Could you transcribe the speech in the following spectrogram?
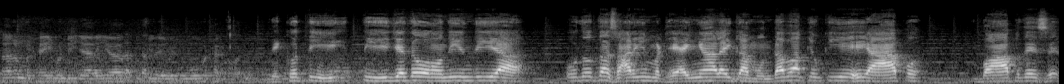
ਸਰ ਮਠਾਈ ਵੰਡੀ ਜਾ ਰਹੀ ਆ ਖੁਸ਼ੀ ਦੇ ਵਿੱਚ ਮੂੰਹ ਮਿੱਠਾ ਕਰਵਾ ਦੇਖੋ ਧੀ ਧੀ ਜਦੋਂ ਆਉਂਦੀ ਹੁੰਦੀ ਆ ਉਦੋਂ ਤਾਂ ਸਾਰੀ ਮਠਿਆਈਆਂ ਵਾਲਾ ਹੀ ਕੰਮ ਹੁੰਦਾ ਵਾ ਕਿਉਂਕਿ ਇਹ ਆਪ ਬਾਪ ਦੇ ਸ-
